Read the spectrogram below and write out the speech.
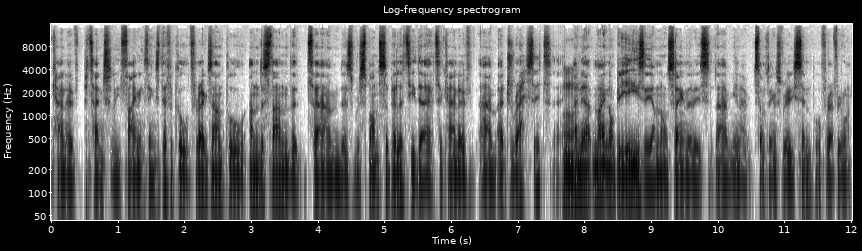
kind of potentially finding things difficult, for example, understand that um, there's responsibility there to kind of um, address it. Mm. And it might not be easy. I'm not saying that it's um, you know something that's really simple for everyone,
